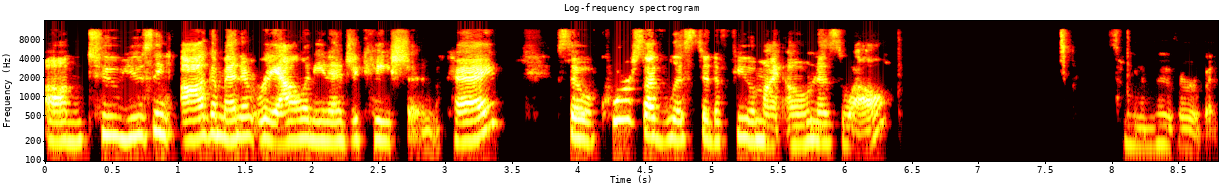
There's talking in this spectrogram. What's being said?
um, to using augmented reality in education, okay? So of course I've listed a few of my own as well. So I'm gonna move everybody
